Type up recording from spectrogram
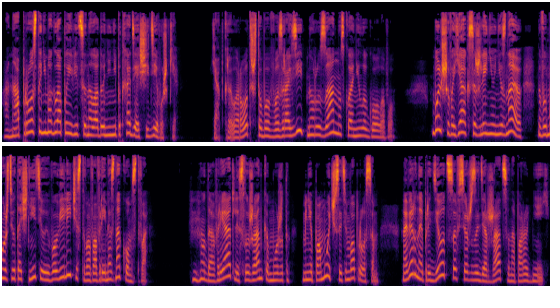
Она просто не могла появиться на ладони неподходящей девушки. Я открыла рот, чтобы возразить, но Рузанна склонила голову. «Большего я, к сожалению, не знаю, но вы можете уточнить у его величества во время знакомства». Ну да, вряд ли служанка может мне помочь с этим вопросом. Наверное, придется все же задержаться на пару дней.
